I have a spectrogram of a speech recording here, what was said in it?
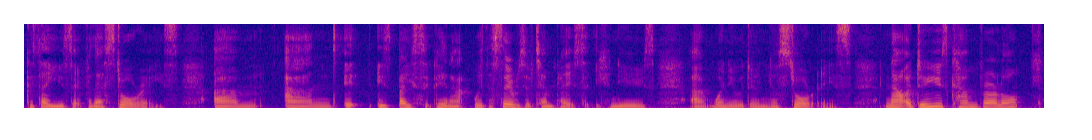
because they used it for their stories. Um, and it is basically an app with a series of templates that you can use um, when you're doing your stories. Now, I do use Canva a lot,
